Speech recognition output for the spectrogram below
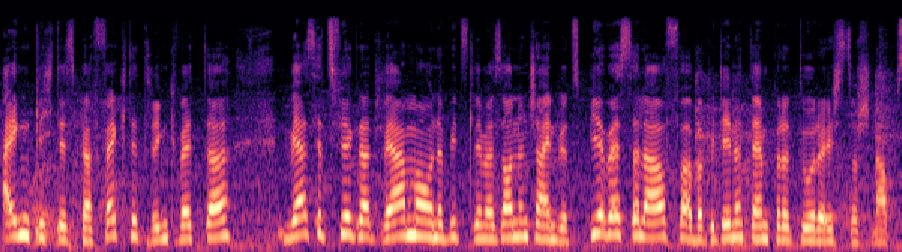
eigentlich das perfekte Trinkwetter. Wäre es jetzt 4 Grad wärmer und ein bisschen mehr Sonnenschein, würde das Bier besser laufen, aber bei diesen Temperaturen ist es der Schnaps.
